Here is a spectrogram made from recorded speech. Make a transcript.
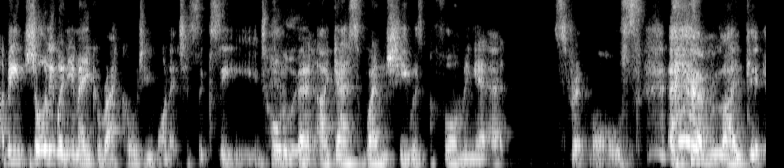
I mean, surely when you make a record, you want it to succeed. Totally. But I guess when she was performing it at strip malls. um, like, it,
